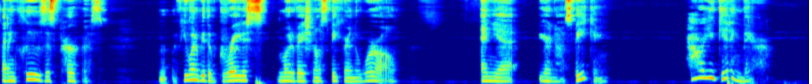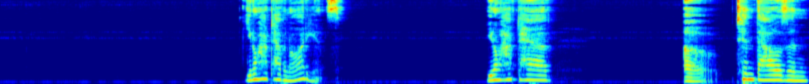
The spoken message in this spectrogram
That includes this purpose. If you want to be the greatest motivational speaker in the world, and yet you're not speaking, how are you getting there? You don't have to have an audience. You don't have to have uh, 10,000,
